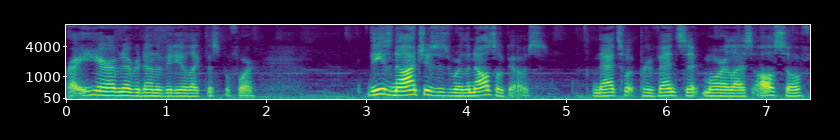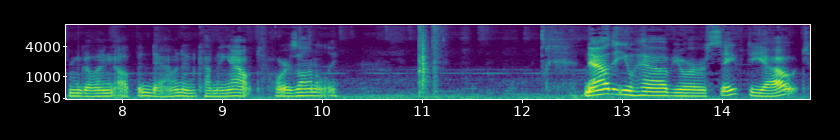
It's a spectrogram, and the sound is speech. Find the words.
right here. I've never done a video like this before. These notches is where the nozzle goes. And that's what prevents it more or less also from going up and down and coming out horizontally. Now that you have your safety out,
